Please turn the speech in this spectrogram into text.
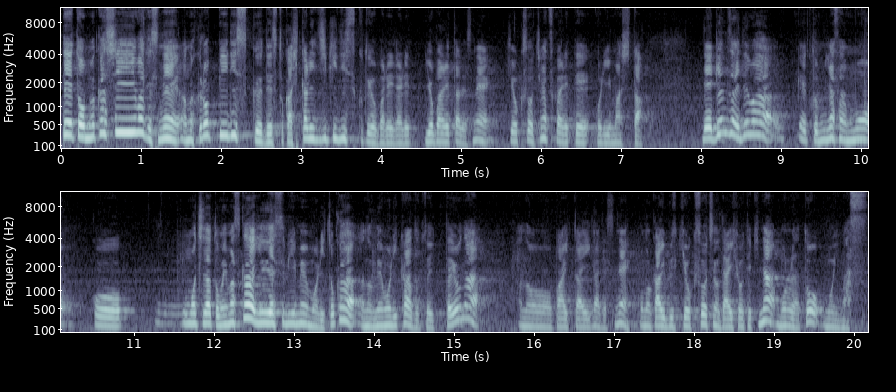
でえっと、昔はですね、あのフロッピーディスクですとか光磁気ディスクと呼ばれられ呼ばれたですね、記憶装置が使われておりました。で、現在では、えっと、皆さんもお持ちだと思いますが、USB メモリとかあのメモリカードといったようなあの媒体がですね、この外部記憶装置の代表的なものだと思います。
